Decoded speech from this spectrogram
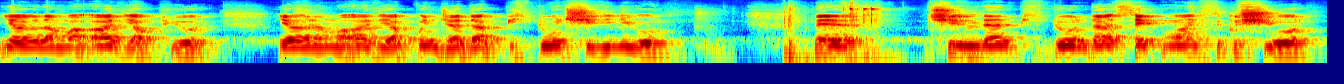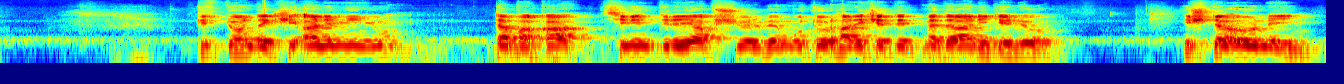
yağlama az yapıyor. Yağlama az yapınca da piston çiziliyor. Ve çizilen pistonda sekman sıkışıyor. Pistondaki alüminyum tabaka silindire yapışıyor ve motor hareket etmede hale geliyor. İşte örneğin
